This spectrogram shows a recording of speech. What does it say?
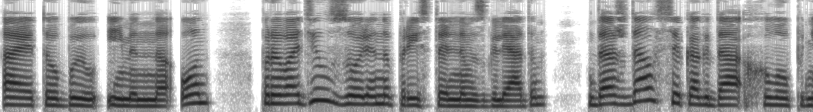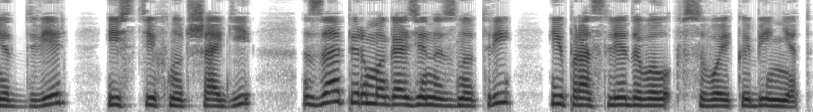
а это был именно он, проводил Зорина пристальным взглядом, дождался, когда хлопнет дверь и стихнут шаги, запер магазин изнутри и проследовал в свой кабинет.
